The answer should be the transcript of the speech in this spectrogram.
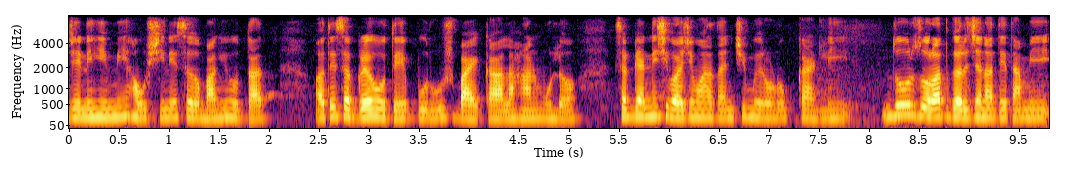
जे नेहमी हौशीने सहभागी होतात. ते सगळे होते. पुरुष बायका लहान मुलं. सगळ्यांनी शिवाजी महाराजांची मिरवणूक काढली. जोरजोरात गर्जना देत आम्ही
